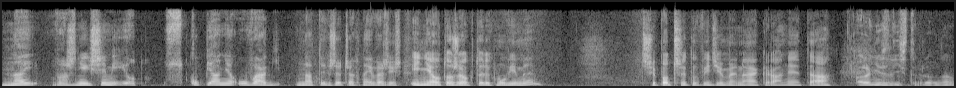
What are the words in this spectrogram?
najważniejszymi i od skupiania uwagi na tych rzeczach najważniejszych. I nie autorzy, o których mówimy? Trzy po trzy tu widzimy na ekranie, tak? Ale nie z listy, prawda?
